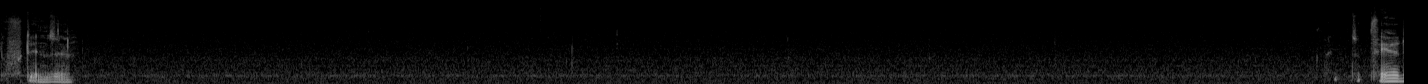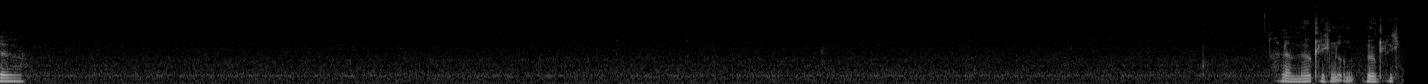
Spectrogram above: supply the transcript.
Luftinseln. Pferde. alle möglichen und unmöglichen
